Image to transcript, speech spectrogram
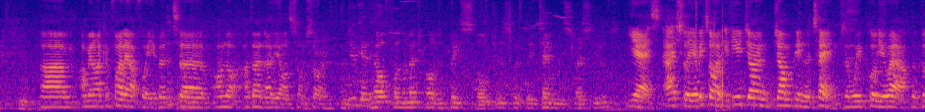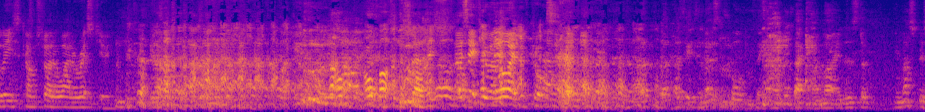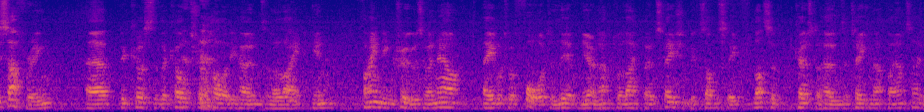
Um, I mean I can find out for you, but um, I'm not. I don't know the answer. I'm sorry. And do you get help from the Metropolitan Police launches with the Thames rescues? Yes, actually, every time if you don't jump in the Thames and we pull you out, the police come straight away and arrest you. All part of the service. As if you were alive, of course. but, but I think the most important thing I have in the back of my mind is that you must be suffering uh, because of the culture of holiday homes and the like in finding crews who are now able to afford to live near enough to a lifeboat station because obviously lots of coastal homes are taken up by outsiders.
